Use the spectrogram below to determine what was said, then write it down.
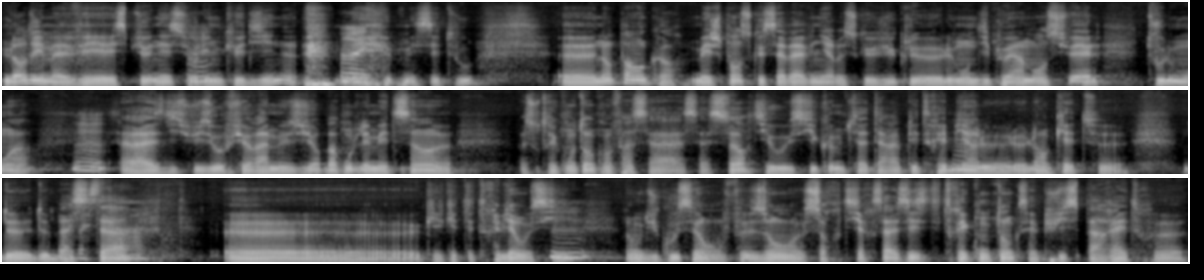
L'ordre, il m'avait espionné sur LinkedIn, mais, c'est tout. non, pas encore. Mais je pense que ça va venir parce que vu que le, Monde Diplômé est un mensuel, tout le mois, mm. ça va se diffuser au fur et à mesure. Par contre, les médecins sont très contents qu'enfin ça, ça, sorte. Il y a aussi, comme tu as rappelé très bien, mm. l'enquête de, Basta. Euh, qui, était très bien aussi. Mm. Donc du coup, c'est en faisant sortir ça, c'était très content que ça puisse paraître, euh,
